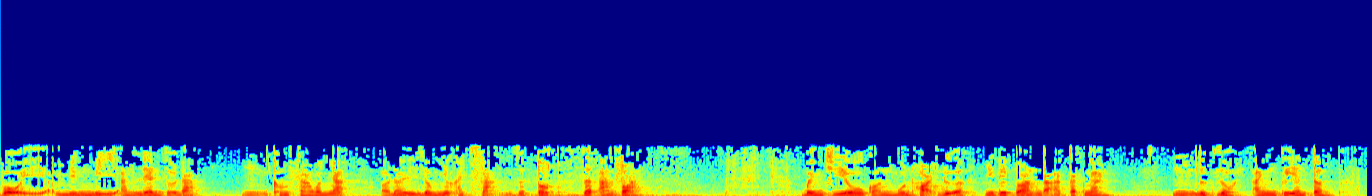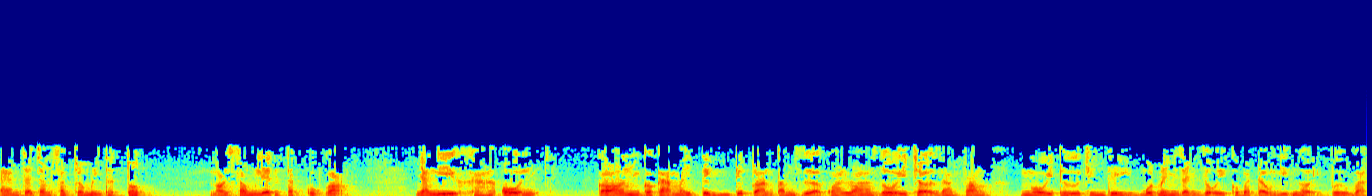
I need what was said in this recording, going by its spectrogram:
vội miếng mì ăn liền rồi đáp. Ừ, không sao anh ạ, ở đây giống như khách sạn rất tốt, rất an toàn. Bình Chiều còn muốn hỏi nữa, nhưng Tiết Toàn đã cắt ngang. Ừ, được rồi, anh cứ yên tâm, em sẽ chăm sóc cho mình thật tốt. Nói xong liền tắt cuộc gọi. Nhà nghỉ khá ổn, còn có cả máy tính, Tiết Toàn tắm rửa qua loa rồi trở ra phòng, ngồi thử trên ghế, một mình rảnh rỗi cô bắt đầu nghĩ ngợi vớ vẩn.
